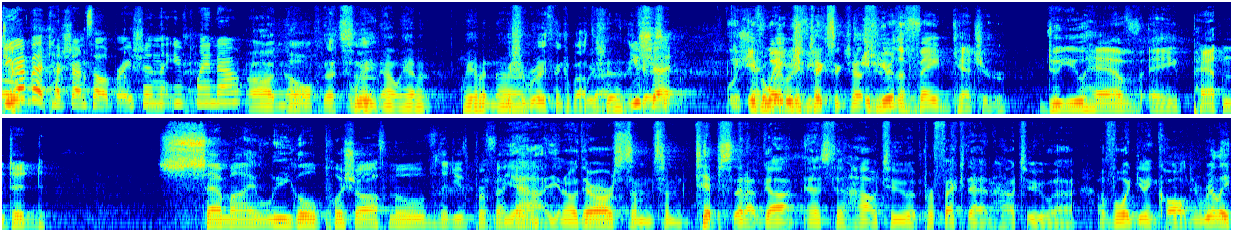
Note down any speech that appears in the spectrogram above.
Do you have a touchdown celebration that you've planned out? Uh, no, that's. Uh, we no, we haven't. We haven't. Uh, we should really think about that. we that. should. in You should. it- If, Well, maybe we if should you- take suggestions. If you're the fade catcher, do you have a patented semi-legal push-off move that you've perfected? Yeah, you know, there are some, some tips that I've got as to how to uh, perfect that and how to uh, avoid getting called. You really.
